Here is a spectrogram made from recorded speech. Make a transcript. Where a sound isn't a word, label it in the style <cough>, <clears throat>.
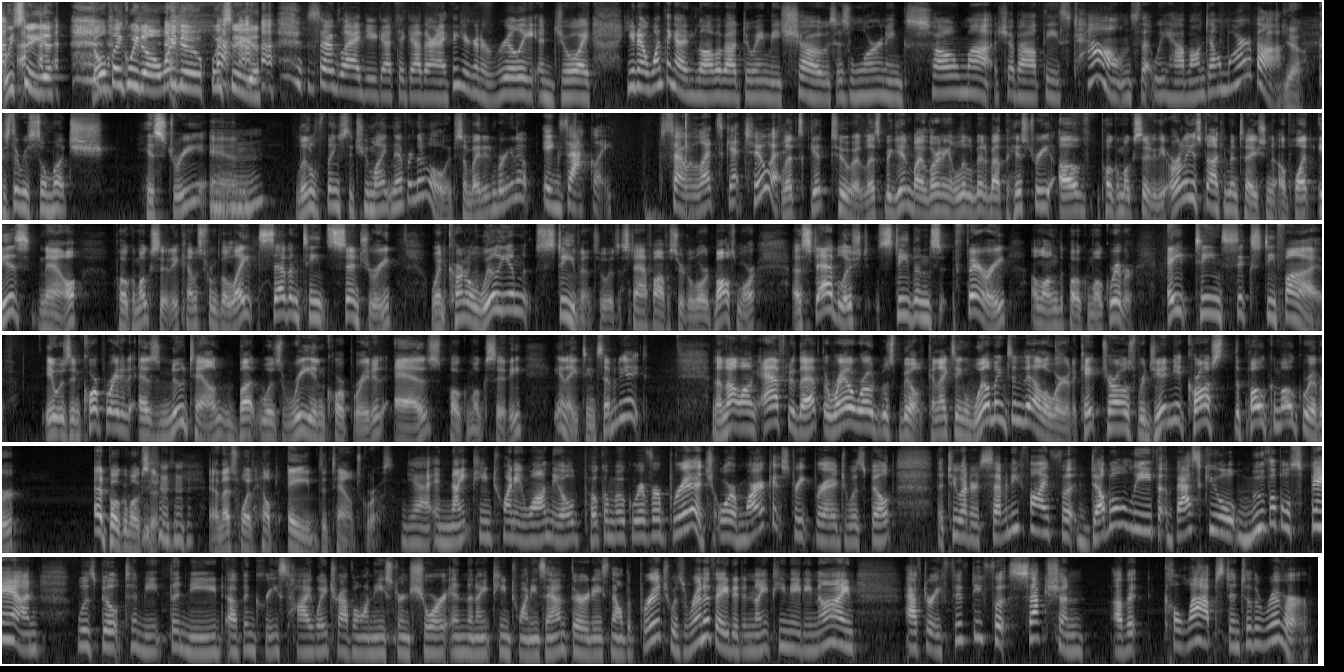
<laughs> we see you. Don't think we don't. We do. We see you. <laughs> so glad you got together, and I think you're going to really enjoy. You know, one thing I love about doing these shows is learning so much about these towns that we have on Delmarva. Yeah, because there is so much history and mm -hmm. little things that you might never know if somebody didn't bring it up. Exactly. So let's get to it. Let's get to it. Let's begin by learning a little bit about the history of Pocomoke City. The earliest documentation of what is now Pocomoke City comes from the late 17th century when Colonel William Stevens, who was a staff officer to Lord Baltimore, established Stevens Ferry along the Pocomoke River. 1865. It was incorporated as Newtown, but was reincorporated as Pocomoke City in 1878. Now, not long after that, the railroad was built, connecting Wilmington, Delaware to Cape Charles, Virginia, across the Pocomoke River at Pocomoke City. and that's what helped aid the town's growth. Yeah, in 1921, the old Pocomoke River Bridge, or Market Street Bridge, was built. The 275-foot double-leaf bascule movable span was built to meet the need of increased highway travel on the Eastern Shore in the 1920s and 30s. Now, the bridge was renovated in 1989 after a 50-foot section of it collapsed into the river.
